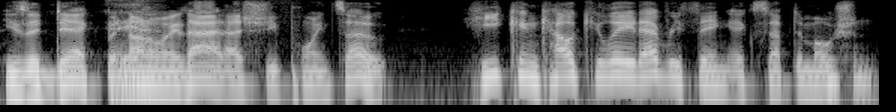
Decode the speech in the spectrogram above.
He's a dick, but not only that, as she points out, he can calculate everything except emotion.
